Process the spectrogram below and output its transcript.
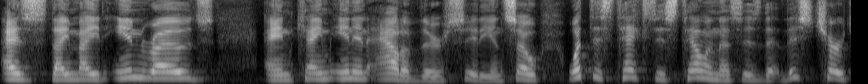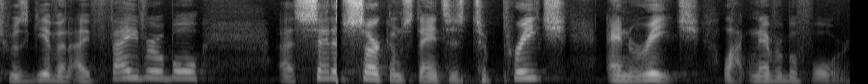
as they made inroads and came in and out of their city. And so, what this text is telling us is that this church was given a favorable uh, set of circumstances to preach and reach like never before.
